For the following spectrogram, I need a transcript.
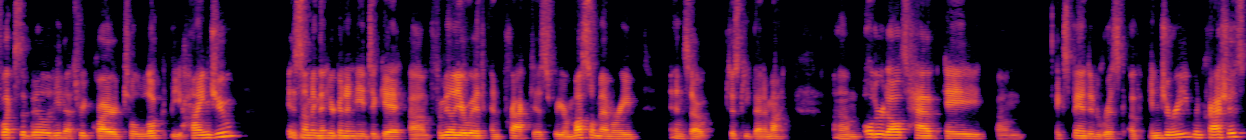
flexibility that's required to look behind you is something that you're going to need to get um, familiar with and practice for your muscle memory. And so just keep that in mind. Um, older adults have a um, expanded risk of injury when crashes.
